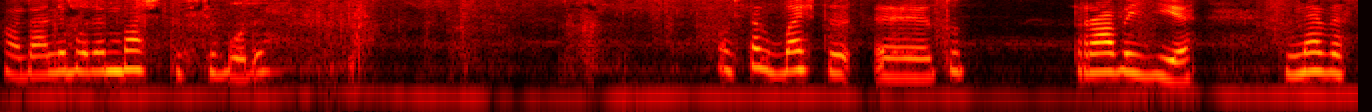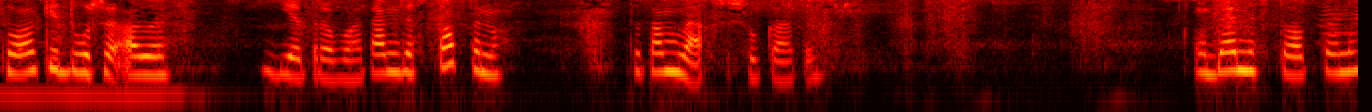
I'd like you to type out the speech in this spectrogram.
А далі будемо бачити, що буде. Ось так бачите, е, тут трави є. Невисокі дуже, але є трава. Там, де стоптано, то там легше шукати. Де не стоптано,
